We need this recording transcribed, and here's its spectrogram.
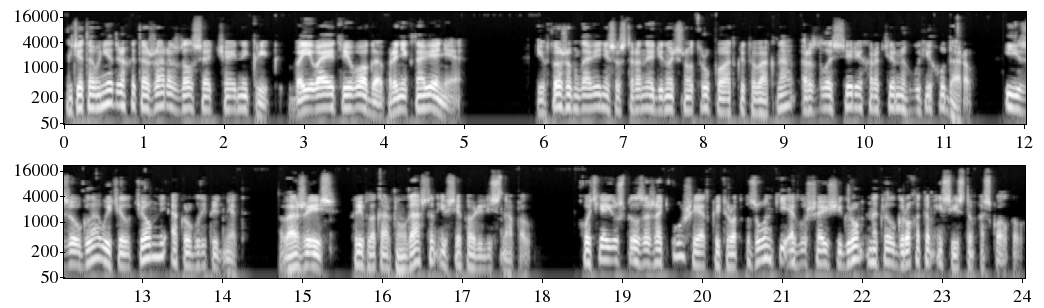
Где-то в недрах этажа раздался отчаянный крик. «Боевая тревога! Проникновение!» И в то же мгновение со стороны одиночного трупа открытого окна раздалась серия характерных глухих ударов, и из-за угла вылетел темный округлый предмет. «Ложись!» — хрипло каркнул Гастон, и все повалились на пол. Хоть я и успел зажать уши и открыть рот, звонкий и оглушающий гром накрыл грохотом и свистом осколков.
